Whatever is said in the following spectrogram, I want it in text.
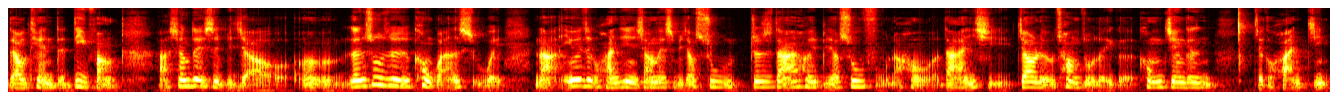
聊天的地方啊，相对是比较呃人数就是控管二十位。那因为这个环境相对是比较舒，就是大家会比较舒服，然后大家一起交流创作的一个空间跟。这个环境，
